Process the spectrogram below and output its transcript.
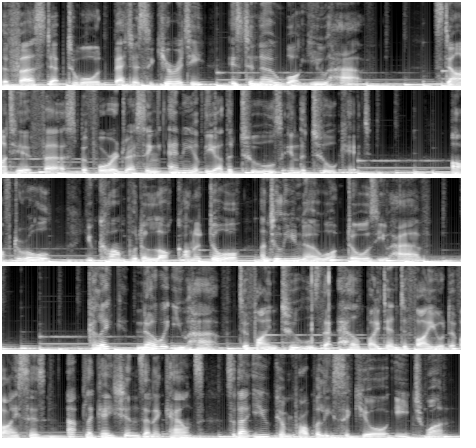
The first step toward better security is to know what you have. Start here first before addressing any of the other tools in the toolkit. After all, you can't put a lock on a door until you know what doors you have. Click Know What You Have to find tools that help identify your devices, applications and accounts so that you can properly secure each one.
